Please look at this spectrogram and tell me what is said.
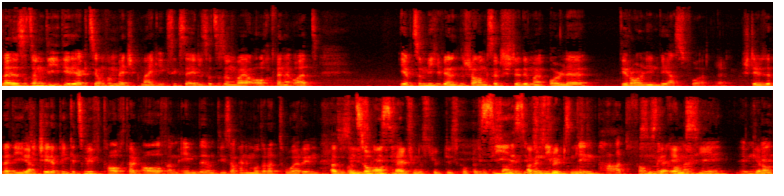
weil sozusagen die, die Reaktion von Magic Mike XXL sozusagen war ja auch auf eine Art, ihr habt zu mich während dem Schauen gesagt, stell dir mal alle die Rollen invers vor. Ja. Stell dir, weil die, ja. die Jada Pinkett Smith taucht halt auf am Ende und die ist auch eine Moderatorin. Also sie und ist so auch Teil von der sozusagen. Sie ist, also übernimmt den Part von McConaughey irgendwie. Genau.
